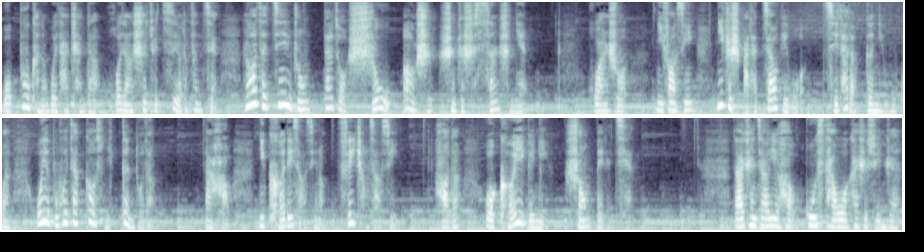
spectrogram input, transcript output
我不可能为她承担或将失去自由的风险，然后在监狱中待坐十五、二十，甚至是三十年。胡安说：“你放心，你只是把他交给我，其他的跟你无关，我也不会再告诉你更多的。”那好，你可得小心了，非常小心。好的，我可以给你双倍的钱。达成交易后，古斯塔沃开始寻人，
